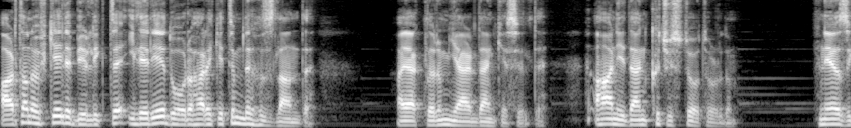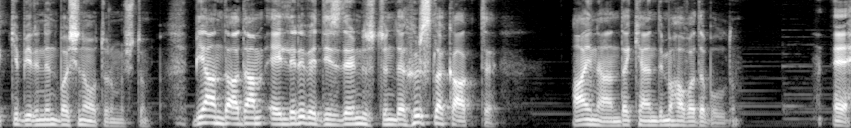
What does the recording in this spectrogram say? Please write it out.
Artan öfkeyle birlikte ileriye doğru hareketim de hızlandı. Ayaklarım yerden kesildi. Aniden kıç üstü oturdum. Ne yazık ki birinin başına oturmuştum. Bir anda adam elleri ve dizlerinin üstünde hırsla kalktı. Aynı anda kendimi havada buldum. Eh,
